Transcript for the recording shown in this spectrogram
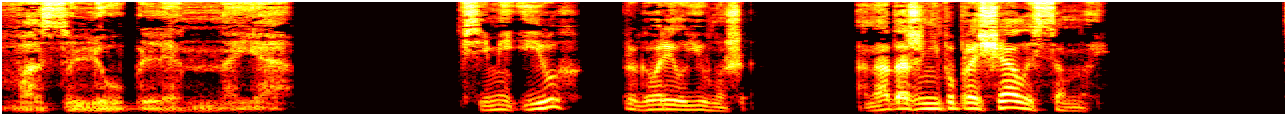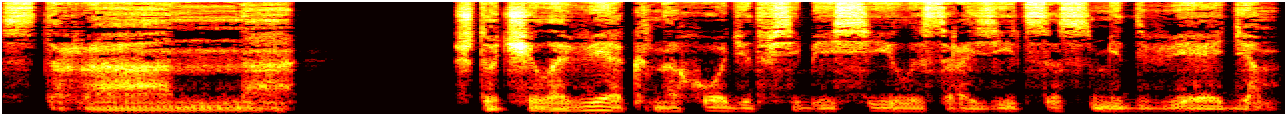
возлюбленная? В семи ивах? проговорил юноша. Она даже не попрощалась со мной. Странно, что человек находит в себе силы сразиться с медведем,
